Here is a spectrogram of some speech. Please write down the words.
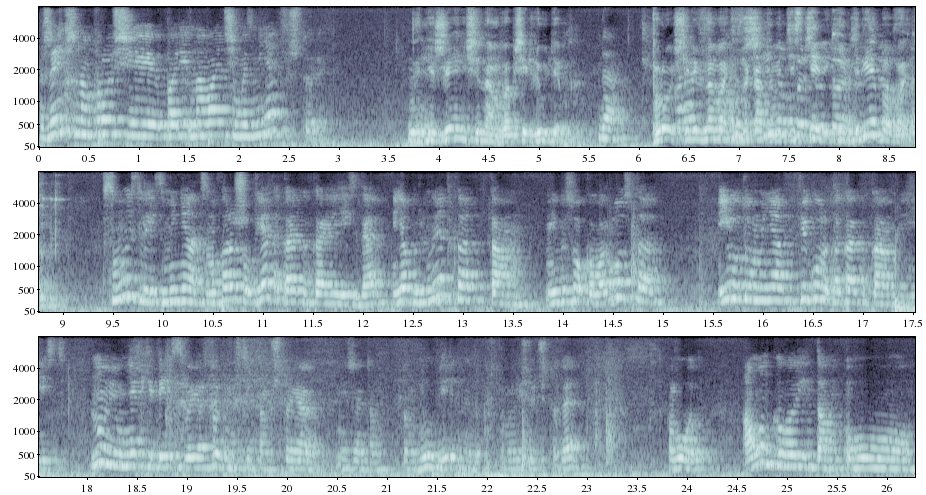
Женщинам проще поревновать, чем изменяться, что ли? Да не женщинам, вообще людям. Да. Проще ревновать и закатывать истерики и требовать. В смысле изменяться? Ну хорошо, вот я такая, какая есть, да? Я брюнетка, там, невысокого роста, и вот у меня фигура такая, какая у меня есть. Ну и у меня какие-то есть свои особенности, там, что я, не знаю, там, там неуверенная, допустим, или еще что-то, да? Вот. А он говорит там, о,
